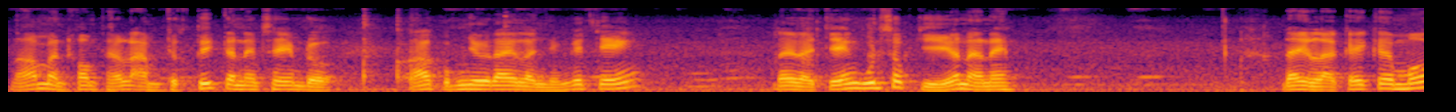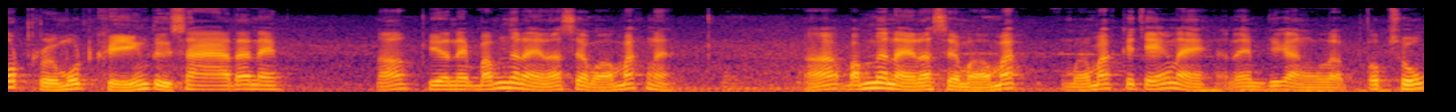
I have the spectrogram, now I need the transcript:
Đó mình không thể làm trực tiếp cho anh em xem được. Đó cũng như đây là những cái chén. Đây là chén quấn sóc dĩa nè anh em. Đây là cái cái mốt rồi mốt khiển từ xa đó anh em. Đó khi anh em bấm cái này nó sẽ mở mắt nè đó, bấm cái này nó sẽ mở mắt mở mắt cái chén này anh em chỉ cần là úp xuống.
